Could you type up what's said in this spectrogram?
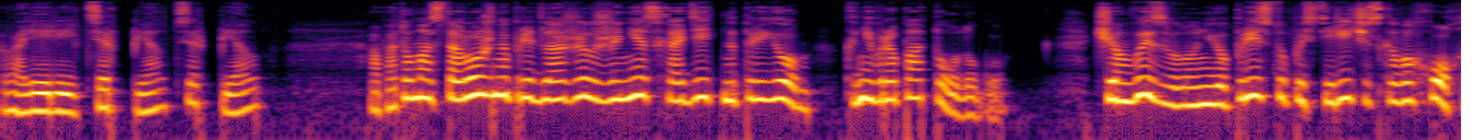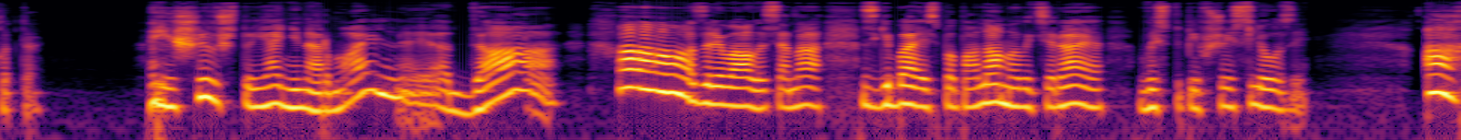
Валерий терпел, терпел, а потом осторожно предложил жене сходить на прием к невропатологу, чем вызвал у нее приступ истерического хохота. Решил, что я ненормальная, да? Ха! заливалась она, сгибаясь пополам и вытирая выступившие слезы. Ах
